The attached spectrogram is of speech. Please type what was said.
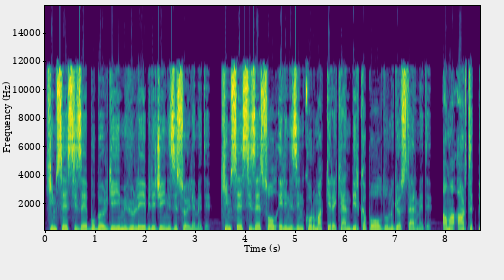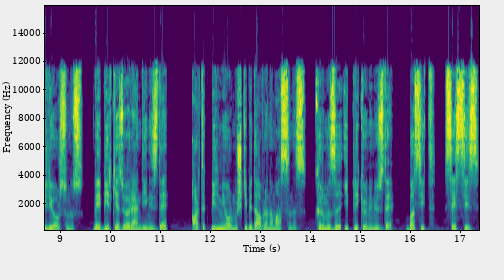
Kimse size bu bölgeyi mühürleyebileceğinizi söylemedi. Kimse size sol elinizin korumak gereken bir kapı olduğunu göstermedi. Ama artık biliyorsunuz ve bir kez öğrendiğinizde artık bilmiyormuş gibi davranamazsınız. Kırmızı iplik önünüzde. Basit, sessiz,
